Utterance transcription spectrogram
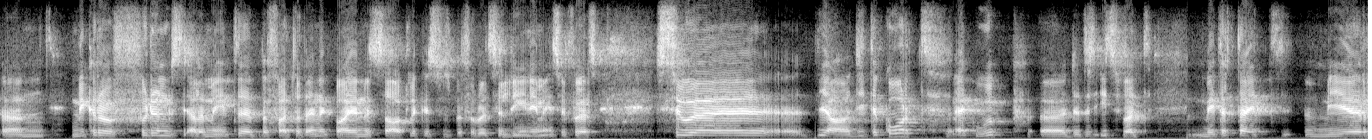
ehm um, mikrovoedingselemente bevat wat eintlik baie noodsaaklik is soos byvoorbeeld selenium ensovoorts. So uh, ja, die tekort, ek hoop uh, dit is iets wat mettertyd meer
